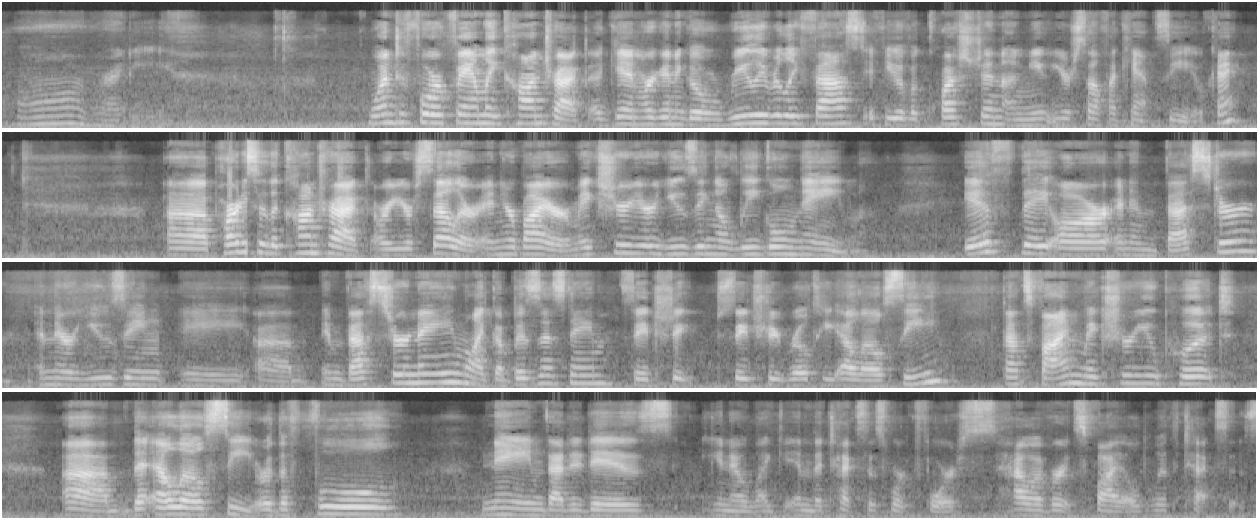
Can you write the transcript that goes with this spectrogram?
Alrighty. One to four family contract. Again, we're to go really, really fast. If you have a question, unmute yourself. I can't see you, okay? Uh, parties to the contract are your seller and your buyer. Make sure you're using a legal name if they are an investor and they're using a um, investor name like a business name sage street, sage street realty llc that's fine. Make sure you put um, the llc or the full name that it is you know like in the texas workforce however it's filed with texas.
